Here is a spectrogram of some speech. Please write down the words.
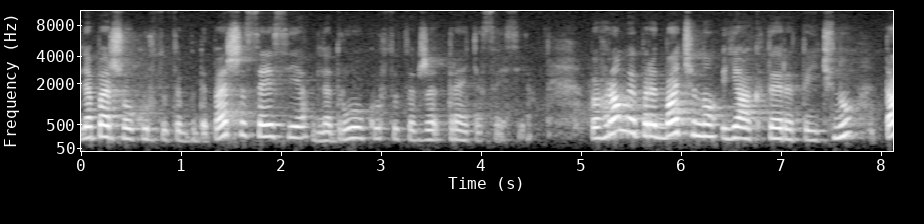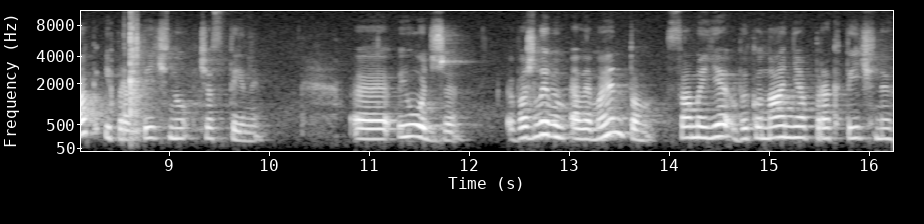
Для першого курсу це буде перша сесія, для другого курсу це вже третя сесія. Програмою передбачено як теоретичну, так і практичну частини. Е, І отже, важливим елементом саме є виконання практичних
